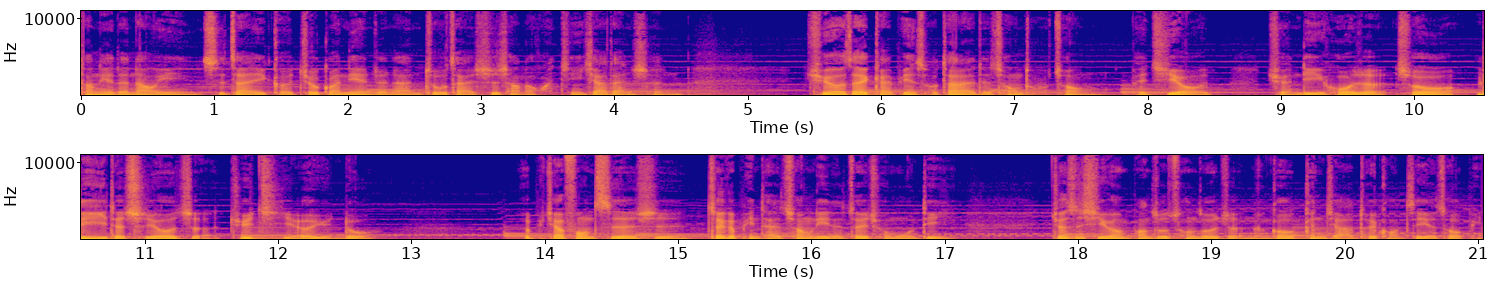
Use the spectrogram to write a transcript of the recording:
当年的脑印是在一个旧观念仍然主宰市场的环境下诞生，却又在改变所带来的冲突中，被既有权力或者说利益的持有者狙击而陨落。而比较讽刺的是，这个平台创立的最初目的。就是希望帮助创作者能够更加推广自己的作品，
